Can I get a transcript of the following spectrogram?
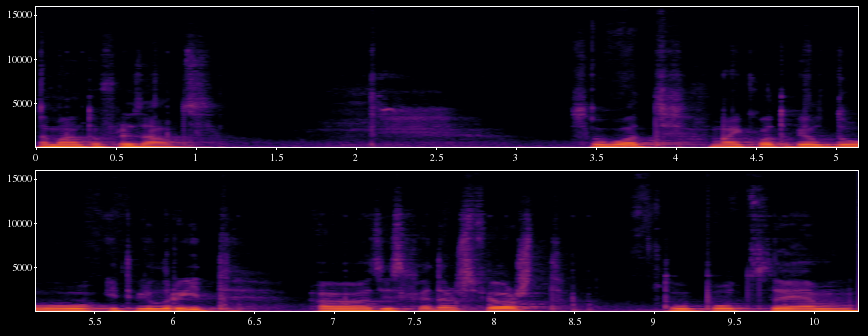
the amount of results. So what my code will do it will read uh, these headers first to put them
